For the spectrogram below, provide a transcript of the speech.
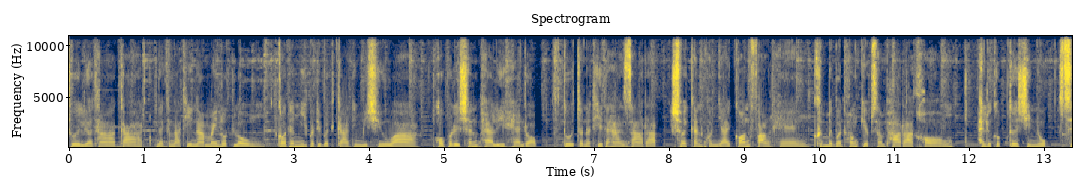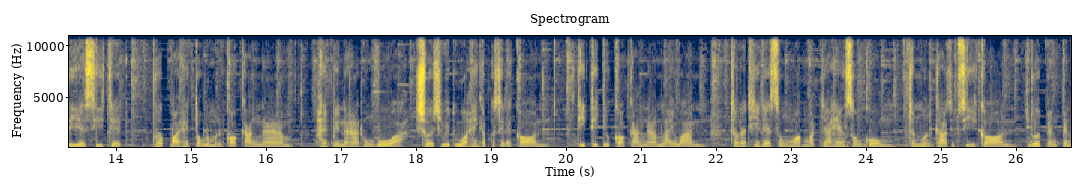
ช่วยเหลือทางอากาศ ในขณะที่น้ำไม่ลดลง ก็ได้มีปฏิบัติการที่มีชื่อว่า Operation Perry Handdrop โดยเจ้าหน้าที่ทหารสหรัฐ ช่วยกันขนย้ายก้อนฟางแห้ง ขึ้นไปบนห้องเก็บสัมภาระของเฮลิคอปเตอร์ชินุก CS-47 เพื่อปล่อยให้ตกลงบนเกาะกลางน้ำให้เป็นอาหารของวัว ช่วยชีวิตวัวให้กับเกษตรกร ที่ติดอยู่เกาะกลางน้ำหลายวัน เจ้าหน้าที่ได้ส่งมอบมัดยาแห้งทรงกลมจำนวน 94 ก้อน ด้วยแบ่งเป็น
